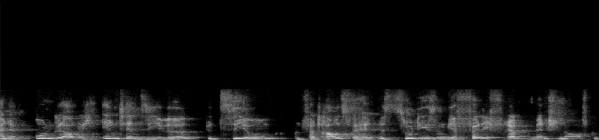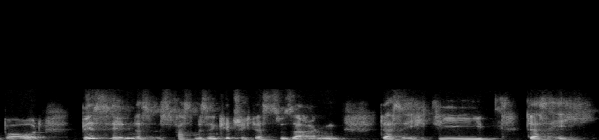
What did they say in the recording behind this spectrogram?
eine unglaublich intensive Beziehung und Vertrauensverhältnis zu diesem mir völlig fremden Menschen aufgebaut, bis hin, das ist fast ein bisschen kitschig, das zu sagen, dass ich die, dass ich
